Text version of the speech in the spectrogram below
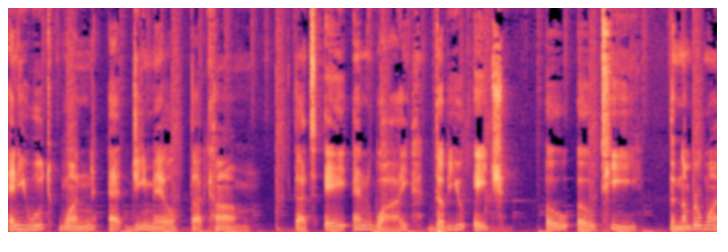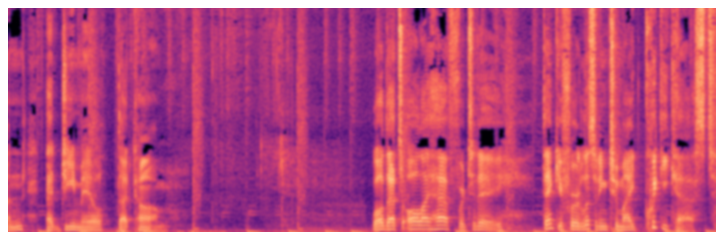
anywhoot1 at gmail.com. That's A N Y W H O O T the number one at gmail.com. Well, that's all I have for today. Thank you for listening to my Quickie Cast.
